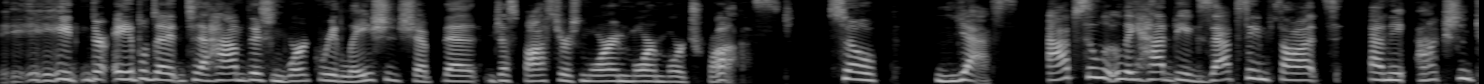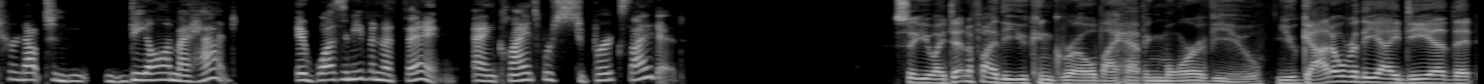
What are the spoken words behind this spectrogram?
it, they're able to, to have this work relationship that just fosters more and more and more trust. So yes, absolutely had the exact same thoughts and the action turned out to be all in my head. It wasn't even a thing. And clients were super excited. So you identify that you can grow by having more of you. You got over the idea that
